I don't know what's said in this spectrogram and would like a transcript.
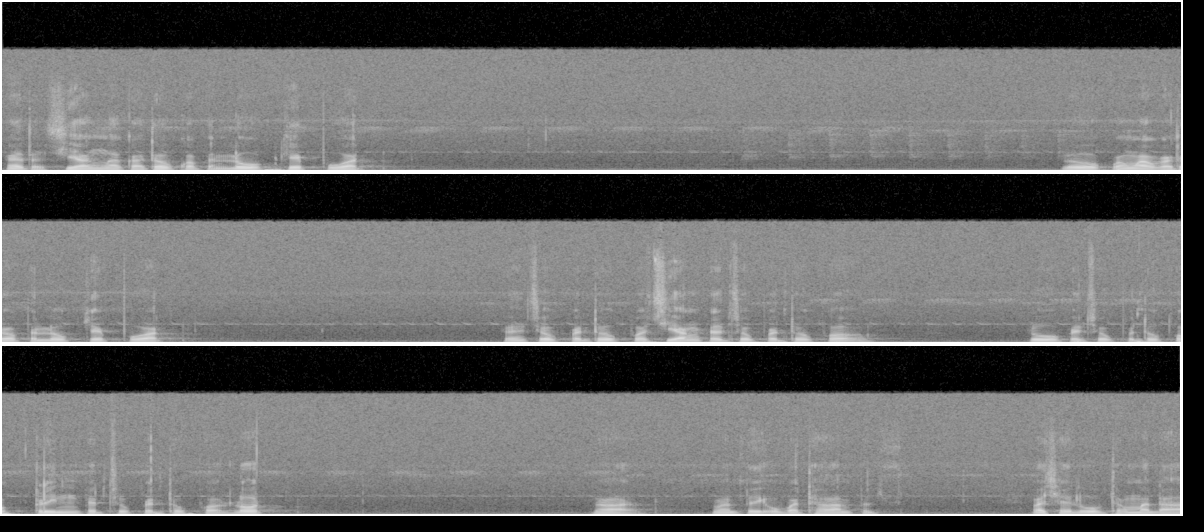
แม้แต่เสียงมากระทบก็เป็นรูปเจ็บปวดลูกบางมากระทบเป็นลูกเจ็บปวด เป็นสุขเป็นทุกข์เพราะเสียงเป็นสุขเป็นทุกข์เพราะรูปเป็นสุขเป็นทุกข์เพราะกลิ่น เป็นสุขเป็นทุกข์เพราะรสได้มันเป็นอุปทานเป็นไม่ใช่รูปธรรมดา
